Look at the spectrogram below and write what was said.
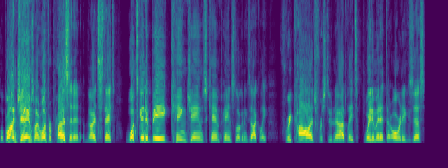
LeBron James might run for president of the United States. What's going to be King James' campaign slogan exactly? Free college for student athletes? Wait a minute, that already exists.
